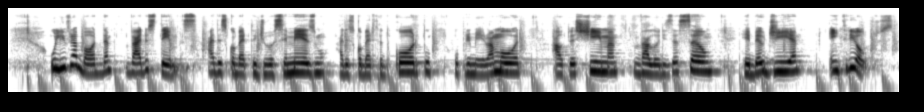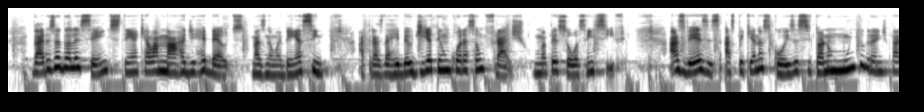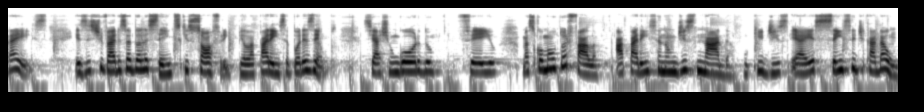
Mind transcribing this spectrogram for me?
O livro aborda vários temas: a descoberta de você mesmo, a descoberta do corpo, o primeiro amor, autoestima, valorização, rebeldia, entre outros. Vários adolescentes têm aquela marra de rebeldes, mas não é bem assim. Atrás da rebeldia tem um coração frágil, uma pessoa sensível. Às vezes, as pequenas coisas se tornam muito grandes para eles. Existem vários adolescentes que sofrem pela aparência, por exemplo. Se acham gordo, feio, mas como o autor fala, a aparência não diz nada, o que diz é a essência de cada um.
